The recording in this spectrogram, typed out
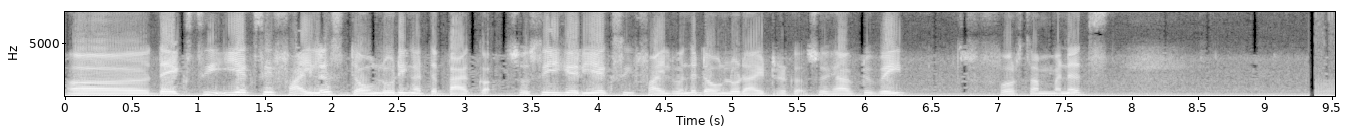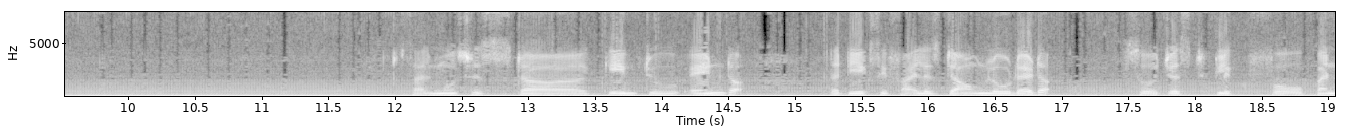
uh, the exe, exe file is downloading at the back so see here exe file வந்து download ஆயிட்டு இருக்கு so you have to wait for some minutes almost just uh, came to end the exe file is downloaded so just click for open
